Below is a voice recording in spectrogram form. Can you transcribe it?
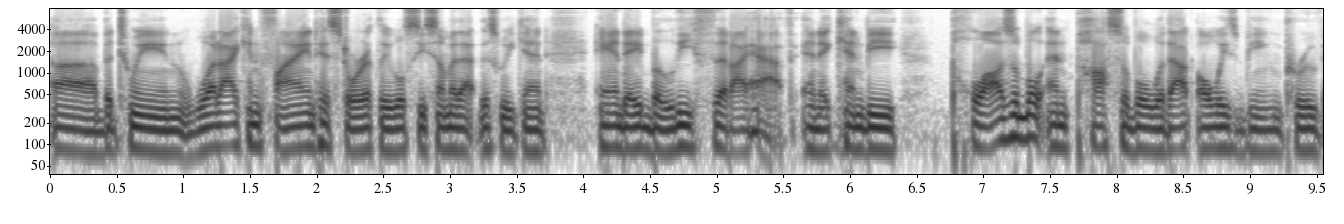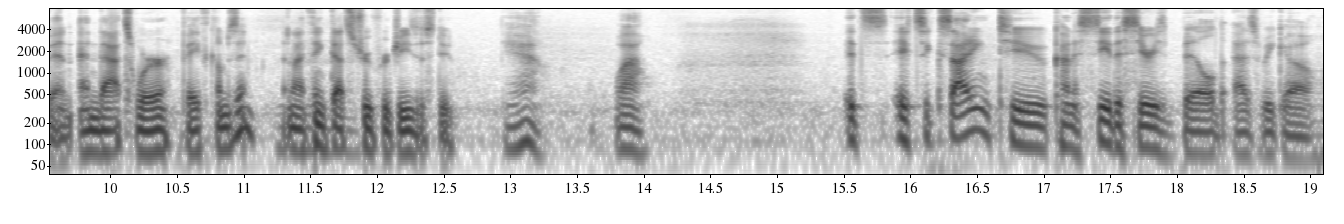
uh, between what I can find historically. We'll see some of that this weekend, and a belief that I have, and it can be plausible and possible without always being proven, and that's where faith comes in. And I think that's true for Jesus too. Yeah. Wow. It's it's exciting to kind of see the series build as we go.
